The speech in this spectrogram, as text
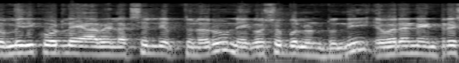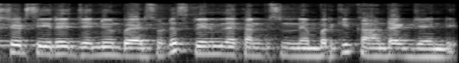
తొమ్మిది కోట్ల యాభై లక్షలు చెప్తున్నారు. నెగోషియబుల్ ఉంటుంది. ఎవరైనా ఇంట్రెస్టెడ్ సీరియస్ జెన్యున్ బయర్స్ ఉంటే స్క్రీన్ మీద కనిపిస్తున్న నెంబర్కి కాంటాక్ట్ చేయండి.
